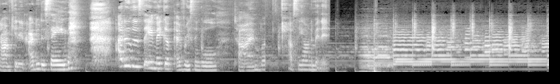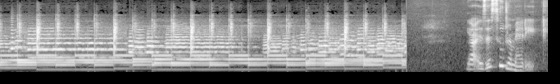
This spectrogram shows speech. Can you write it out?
No i'm kidding. I do the same i do the same makeup every single time but i'll see y'all in a minute is this too dramatic?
